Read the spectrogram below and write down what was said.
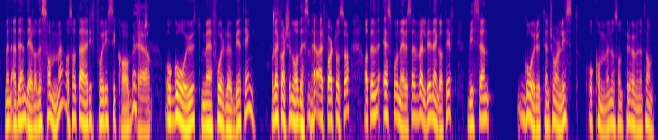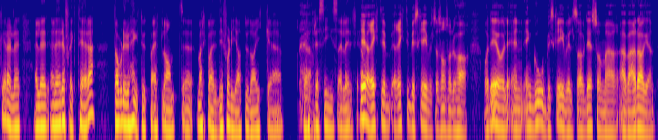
Men er det en del av det samme? Altså at det er for risikabelt Ja. å gå ut med foreløpige ting? Og det er kanskje noe av det som jeg har erfart også, at en eksponerer seg veldig negativt hvis en går ut til en journalist og kommer med noen sånn prøvende tanker, eller, eller, eller reflekterer. Da blir du hengt ut på et eller annet eh, merkverdig fordi at du da ikke Ja. presis, eller Det er riktig, riktig beskrivelse sånn som du har. Og det er jo en, en god beskrivelse av det som er, er hverdagen.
